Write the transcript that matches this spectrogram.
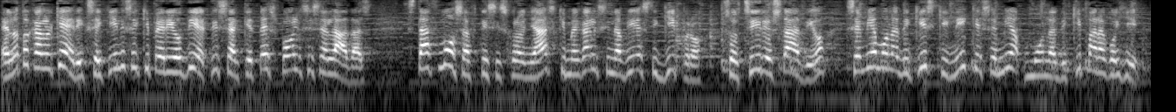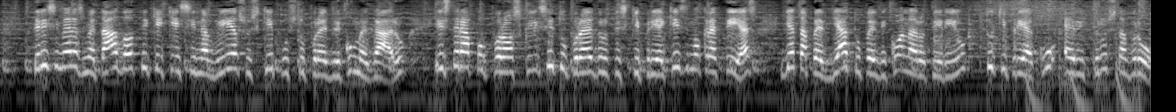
Ενώ το καλοκαίρι ξεκίνησε και η περιοδία της σε αρκετές πόλεις της Ελλάδας. Σταθμός αυτής της χρονιάς και η μεγάλη συναυλία στην Κύπρο, στο Τσίριο Στάδιο, σε μια μοναδική σκηνή και σε μια μοναδική παραγωγή. Τρεις ημέρες μετά δόθηκε και η συναυλία στους κήπους του Προεδρικού Μεγάρου, ύστερα από πρόσκληση του Προέδρου της Κυπριακής Δημοκρατίας για τα παιδιά του Παιδικού Αναρωτηρίου του Κυπριακού Ερυθρού Σταυρού.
